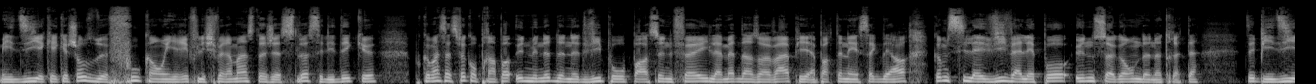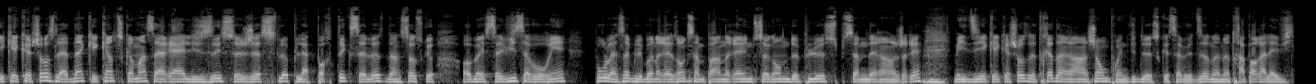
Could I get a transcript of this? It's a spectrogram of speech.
Mais il dit il y a quelque chose de fou quand on y réfléchit vraiment à ce geste-là, c'est l'idée que comment ça se fait qu'on prend pas une minute de notre vie pour passer une feuille, la mettre dans un verre puis apporter un insecte dehors, comme si la vie valait pas une seconde de notre temps. Puis il dit, il y a quelque chose là-dedans que quand tu commences à réaliser ce geste-là, puis la portée que ça a, dans le sens que, oh ben sa vie, ça vaut rien, pour la simple et bonne raison que ça me prendrait une seconde de plus, puis ça me dérangerait. Mm. Mais il dit, il y a quelque chose de très dérangeant au point de vue de ce que ça veut dire de notre rapport à la vie.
